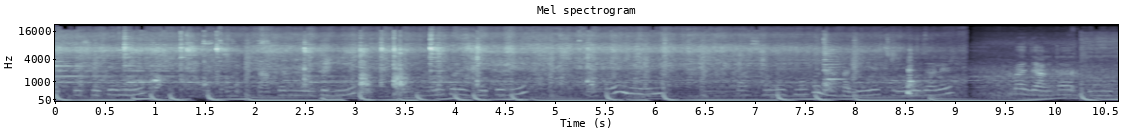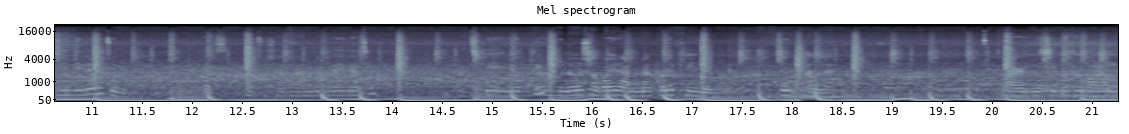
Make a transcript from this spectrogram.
একটু সেকে নিয়ে চাকের মধ্যে দিয়ে ভালো করে ঘেটে দিয়ে ওই পাঁচ মিনিট মতো ঢাকা দিয়ে লো জালে বা জালটা দিয়ে দিলেও চলবে। শাক রান্না হয়ে গেছে। আজকে এই অবধি। হলেও সবাই রান্না করে খেয়ে নেবে। খুব ভালো লাগে। আর বেশি কথা বাড়াবো।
